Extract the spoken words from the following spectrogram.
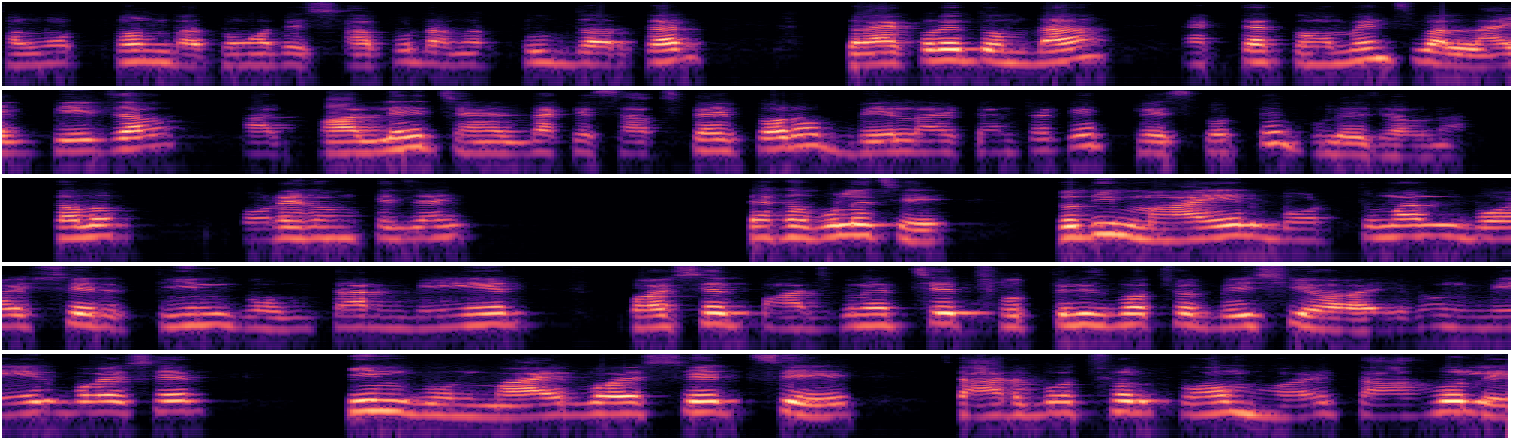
সমর্থন বা তোমাদের সাপোর্ট আমার খুব দরকার। দয়া করে তোমরা একটা কমেন্টস বা লাইক দিয়ে যাও, আর পারলে চ্যানেলটাকে সাবস্ক্রাইব করো বেল আইকনটাকে প্রেস করতে ভুলে যাও না। চলো, পরের অঙ্কে যাই। দেখো বলেছে, যদি মায়ের বর্তমান বয়সের তিন গুণ, তার মেয়ের বয়সের পাঁচ গুণের চেয়ে ছত্রিশ বছর বেশি হয় এবং মেয়ের বয়সের তিন গুণ, মায়ের বয়সের চেয়ে চার বছর কম হয়, তাহলে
